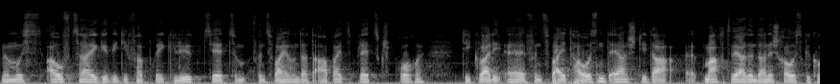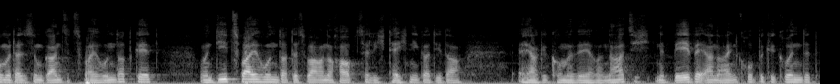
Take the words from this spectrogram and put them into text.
man muss aufzeigen, wie die Fabrik lügt. Sie hat von 200 Arbeitsplätzen gesprochen, die Quali äh, von 2000 erst, die da äh, gemacht werden. Und dann ist rausgekommen, dass es um ganze 200 geht. Und die 200, das waren noch hauptsächlich Techniker, die da hergekommen wäre. Und da hat sich eine BBR9-Gruppe gegründet.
